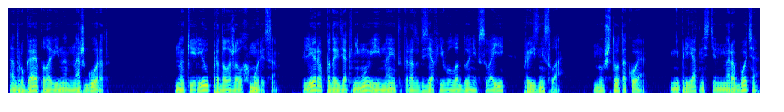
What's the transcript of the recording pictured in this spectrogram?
а другая половина наш город. Но Кирилл продолжал хмуриться. Лера, подойдя к нему и на этот раз взяв его ладони в свои, произнесла: "Ну что такое? Неприятности на работе?"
